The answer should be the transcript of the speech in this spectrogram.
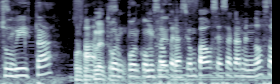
su Sí. vista Por ah, completo. por, por ¿Y esa completo. operación, Pau, se hace acá en Mendoza?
